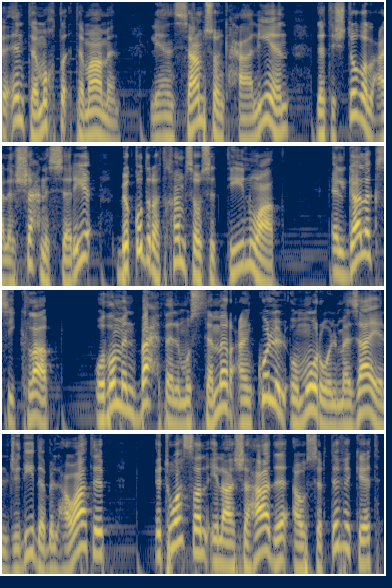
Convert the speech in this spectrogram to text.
فأنت مخطئ تماما. لأن سامسونج حاليا دا تشتغل على الشحن السريع بقدرة 65 واط. ال Galaxy Club وضمن بحثه المستمر عن كل الأمور والمزايا الجديدة بالهواتف توصل إلى شهادة أو certificate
